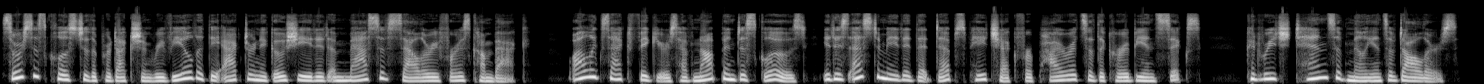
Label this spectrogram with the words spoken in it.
Sources close to the production reveal that the actor negotiated a massive salary for his comeback. While exact figures have not been disclosed, it is estimated that Depp's paycheck for Pirates of the Caribbean 6 could reach tens of millions of dollars.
